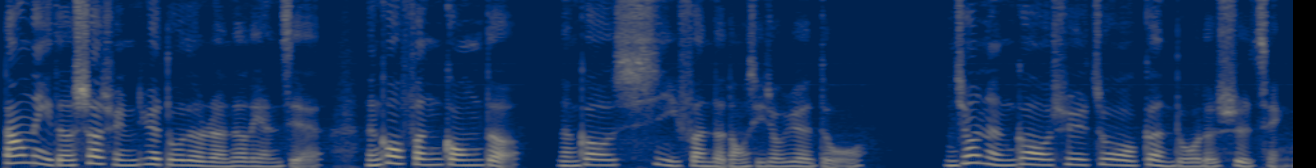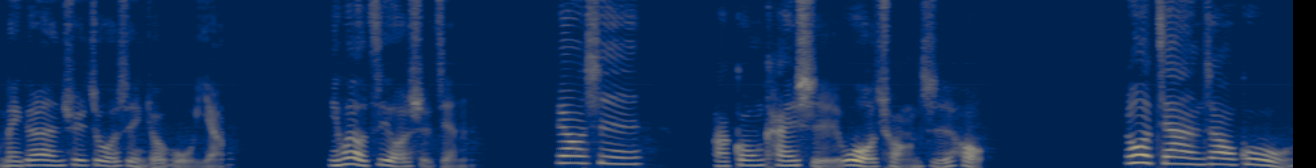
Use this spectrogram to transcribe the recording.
当你的社群越多的人的连接，能够分工的、能够细分的东西就越多，你就能够去做更多的事情。每个人去做的事情就不一样，你会有自由的时间。就像是阿公开始卧床之后。如果家人照顾，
